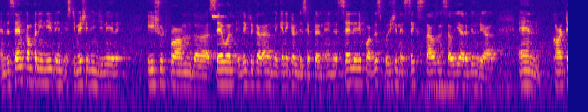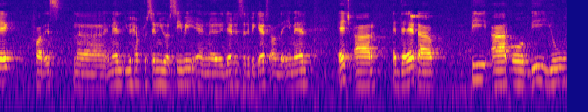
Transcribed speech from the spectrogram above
And the same company need an estimation engineer He should from the civil, electrical and mechanical discipline and the salary for this position is 6,000 Saudi Arabian Riyal and contact for this email you have to send your cv and uh, related certificates on the email hr at the rate of p r o b u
